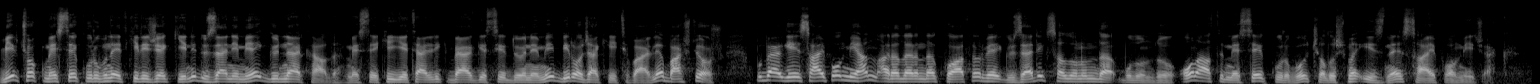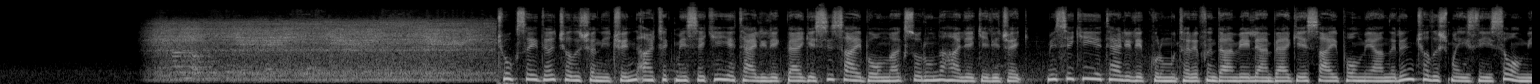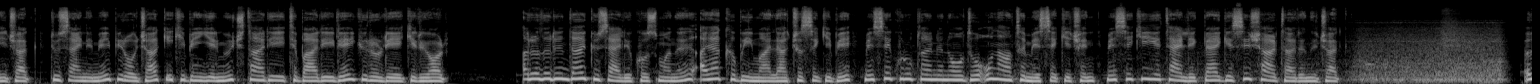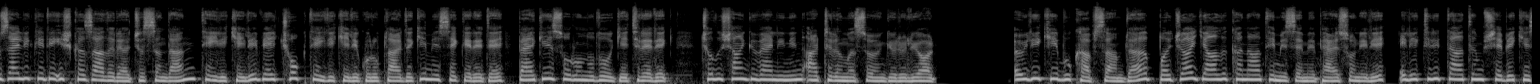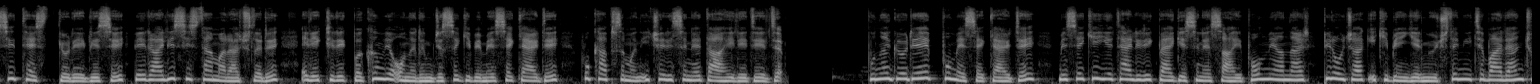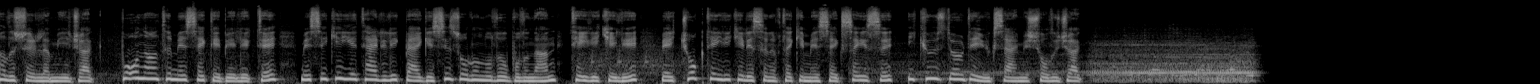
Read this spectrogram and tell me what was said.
Birçok meslek grubunu etkileyecek yeni düzenlemeye günler kaldı. Mesleki yeterlilik belgesi dönemi 1 Ocak itibariyle başlıyor. Bu belgeye sahip olmayan aralarında kuaför ve güzellik salonunda bulunduğu 16 meslek grubu çalışma izne sahip olmayacak. Çok sayıda çalışan için artık mesleki yeterlilik belgesi sahibi olmak zorunlu hale gelecek. Mesleki Yeterlilik Kurumu tarafından verilen belgeye sahip olmayanların çalışma izni ise olmayacak. Düzenleme 1 Ocak 2023 tarihi itibariyle yürürlüğe giriyor. Aralarında güzellik uzmanı, ayakkabı imalatçısı gibi meslek gruplarının olduğu 16 meslek için mesleki yeterlilik belgesi şartı aranacak. Özellikle de iş kazaları açısından tehlikeli ve çok tehlikeli gruplardaki mesleklere de belge zorunluluğu getirerek çalışan güvenliğinin artırılması öngörülüyor. Öyle ki bu kapsamda baca yağlı kanal temizleme personeli, elektrik dağıtım şebekesi test görevlisi ve raylı sistem araçları, elektrik bakım ve onarımcısı gibi mesleklerde bu kapsamın içerisine dahil edildi. Buna göre bu mesleklerde mesleki yeterlilik belgesine sahip olmayanlar 1 Ocak 2023'ten itibaren çalıştırılamayacak. Bu 16 meslekle birlikte mesleki yeterlilik belgesi zorunluluğu bulunan tehlikeli ve çok tehlikeli sınıftaki meslek sayısı 204'e yükselmiş olacak.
